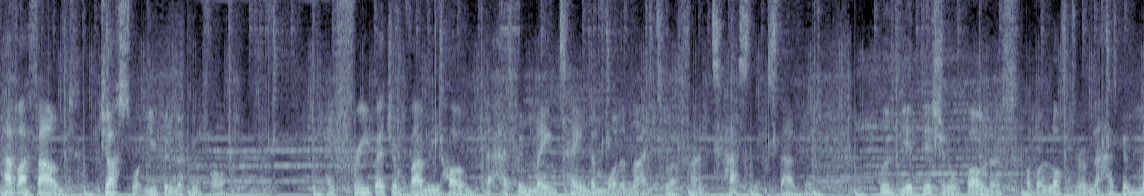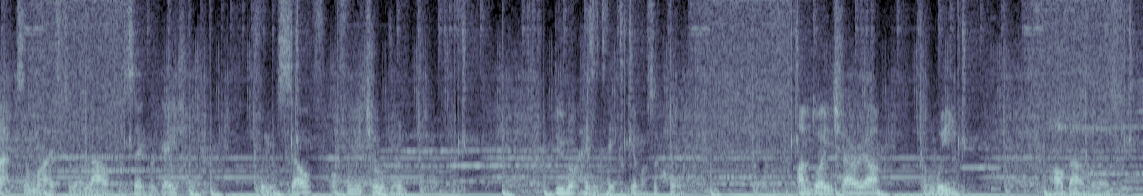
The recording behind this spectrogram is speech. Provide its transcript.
Have I found just what you've been looking for? A three bedroom family home that has been maintained and modernised to a fantastic standard, with the additional bonus of a loft room that has been maximised to allow for segregation for yourself or for your children. Do not hesitate to give us a call. I'm Dwayne Shariar, and we are Balgores.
